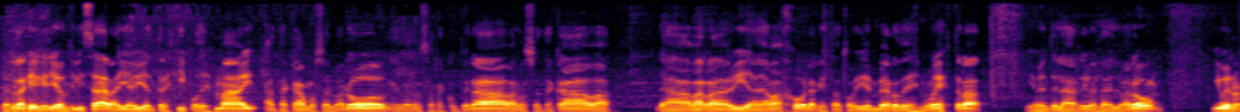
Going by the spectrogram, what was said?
¿verdad? Que querían utilizar. Ahí habían tres tipos de smite. Atacamos al varón, el varón se recuperaba, no se atacaba. La barra de vida de abajo, la que está todavía en verde, es nuestra. Obviamente la de arriba es la del varón. Y bueno,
